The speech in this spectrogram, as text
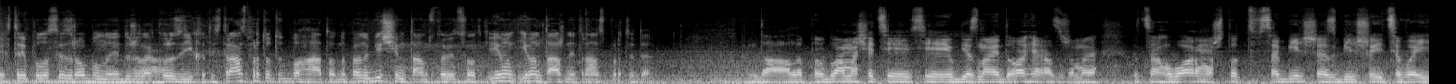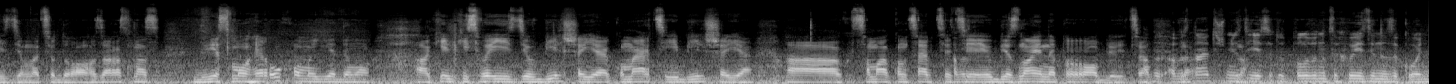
як три полоси зроблено і дуже легко роз'їхатись. Транспорту тут багато, напевно, більше, ніж там 100%. І, і вантажний транспорт іде. Да, але проблема ще цієї всієї об'їзної дороги, раз вже ми це говоримо, що тут все більше збільшується виїздів на цю дорогу. Зараз у нас дві смуги руху ми їдемо, а кількість виїздів більше є, комерції більше є, а сама концепція А ви- цієї об'їзної не пророблюється. А ви, а ви Да. знаєте, що мені Да. здається, тут половина цих виїздів незаконні.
